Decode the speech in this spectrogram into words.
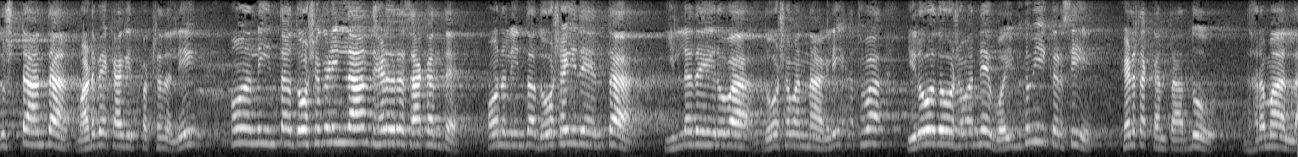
ದುಷ್ಟ ಅಂತ ಮಾಡಬೇಕಾಗಿದ್ದ ಪಕ್ಷದಲ್ಲಿ, ಅವನಲ್ಲಿ ಇಂಥ ದೋಷಗಳಿಲ್ಲ ಅಂತ ಹೇಳಿದ್ರೆ ಸಾಕಂತೆ. ಅವನಲ್ಲಿ ಇಂಥ ದೋಷ ಇದೆ ಅಂತ ಇಲ್ಲದೇ ಇರುವ ದೋಷವನ್ನಾಗಲಿ ಅಥವಾ ಇರೋ ದೋಷವನ್ನೇ ವೈಭವೀಕರಿಸಿ ಹೇಳ್ತಕ್ಕಂಥದ್ದು ಧರ್ಮ ಅಲ್ಲ.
